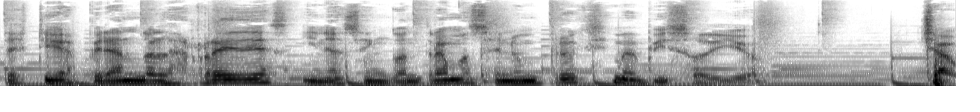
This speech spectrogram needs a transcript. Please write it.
Te estoy esperando en las redes y nos encontramos en un próximo episodio. Chao.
